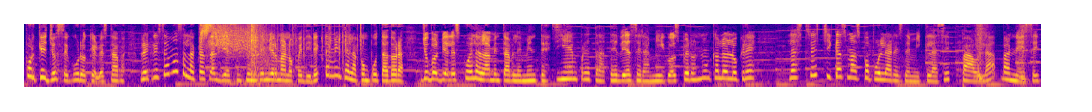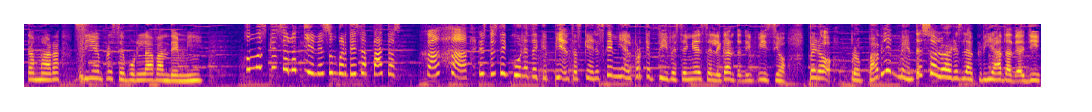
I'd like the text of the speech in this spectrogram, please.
Porque yo seguro que lo estaba. Regresamos a la casa al día siguiente. Mi hermano fue directamente a la computadora. Yo volví a la escuela, lamentablemente. Siempre traté de hacer amigos, pero nunca lo logré. Las tres chicas más populares de mi clase, Paula, Vanessa y Tamara, siempre se burlaban de mí. ¿Cómo es que solo tienes un par de zapatos? Estoy segura piensas que eres genial porque vives en ese elegante edificio, pero probablemente solo eres la criada de allí.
